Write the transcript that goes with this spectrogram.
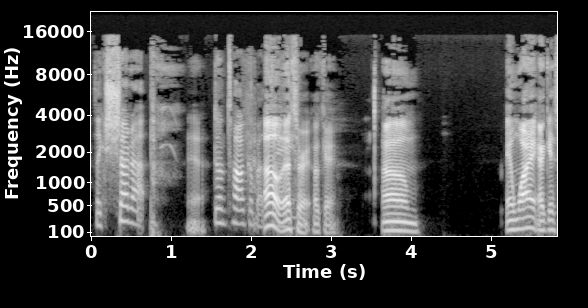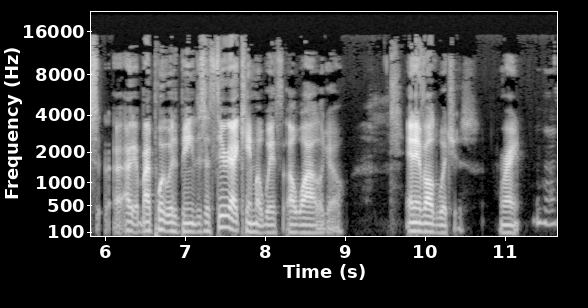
It's like, shut up. Yeah. Don't talk about Oh, that's right. Okay. Um, and why? I guess I, my point was being there's a theory I came up with a while ago, and it involved witches, right? Mhm.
